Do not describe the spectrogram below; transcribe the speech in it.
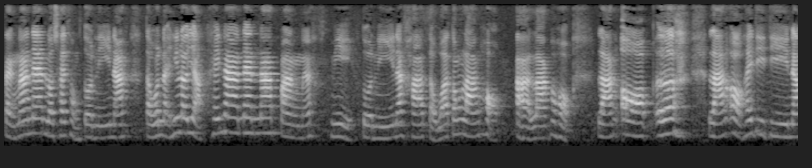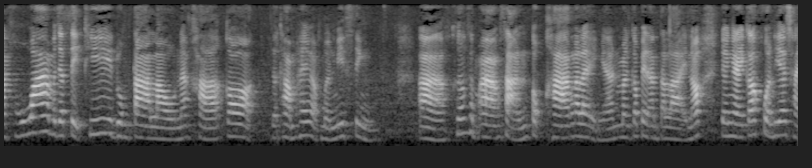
แต่งหน้าแน่นเราใช้ 2 ตัวนี้นะ แต่วันไหนที่เราอยากให้หน้าแน่นหน้าปังนะนี่ตัวนี้นะคะ แต่ว่าต้องล้างหอกอ่าล้างหอก ล้างออก เออ ล้างออกให้ดีๆนะเพราะว่ามันจะติดที่ดวงตาเรานะคะ ก็จะทำให้แบบเหมือนมีสิ่ง เครื่องสำอางสารตกค้างอะไรอย่างเงี้ยมันก็เป็นอันตรายเนาะยังไงก็ควรที่จะใช้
